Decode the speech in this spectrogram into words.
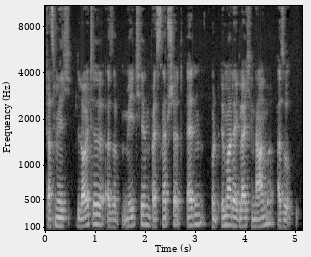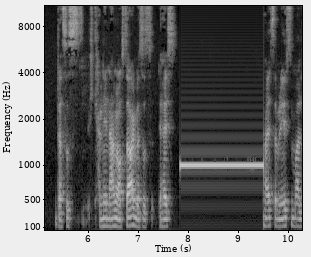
dass mich Leute, also Mädchen bei Snapchat adden und immer der gleiche Name. Also, das ist, ich kann den Namen auch sagen, das ist, der heißt, heißt am nächsten Mal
